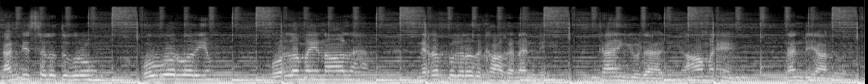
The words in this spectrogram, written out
நன்றி செலுத்துகிறோம். ஒவ்வொருவரையும் வல்லமையினால் நிரப்புகிறதுக்காக நன்றி. தேங்க்யூ டாடி ஆமே நன்றி ஆண்டவர்.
